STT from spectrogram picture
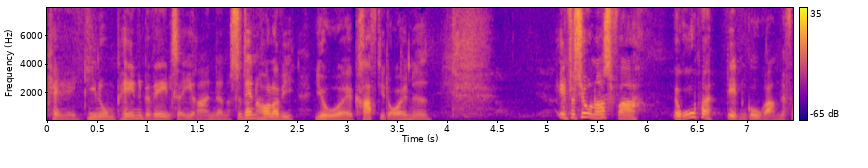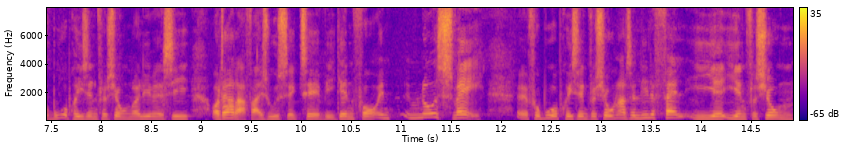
kan give nogle pæne bevægelser i renterne. Så den holder vi jo øh, kraftigt øje med. Inflation også fra Europa, det er den gode gamle forbrugerprisinflation, var jeg lige ved at sige, og der er der faktisk udsigt til, at vi igen får en, en noget svag øh, forbrugerprisinflation, altså et lille fald i, øh, i inflationen.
